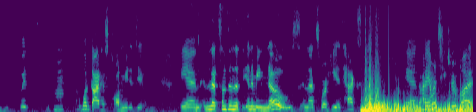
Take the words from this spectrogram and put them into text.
Mhm. with mm, what God has called me to do. And, and that's something that the enemy knows, and that's where he attacks me. And I am a teacher, but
